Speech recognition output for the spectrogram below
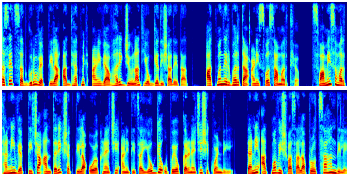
तसेच सद्गुरू व्यक्तीला आध्यात्मिक आणि व्यावहारिक जीवनात योग्य दिशा देतात. आत्मनिर्भरता आणि स्वसामर्थ्य. स्वामी समर्थांनी व्यक्तीच्या आंतरिक शक्तीला ओळखण्याची आणि तिचा योग्य उपयोग करण्याची शिकवण दिली. त्यांनी आत्मविश्वासाला प्रोत्साहन दिले.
